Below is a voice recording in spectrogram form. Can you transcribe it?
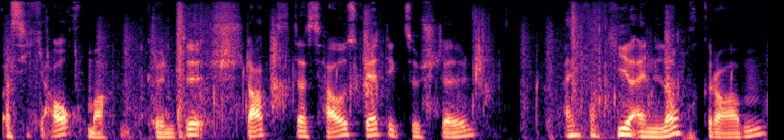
Was ich auch machen könnte, statt das Haus fertigzustellen, einfach hier ein Loch graben.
